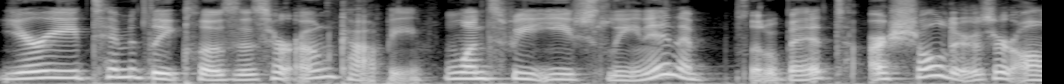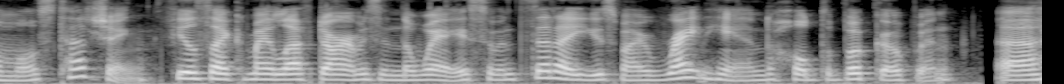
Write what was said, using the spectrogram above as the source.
Yuri timidly closes her own copy. Once we each lean in a little bit, our shoulders are almost touching. Feels like my left arm is in the way, so instead I use my right hand to hold the book open. Uh,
